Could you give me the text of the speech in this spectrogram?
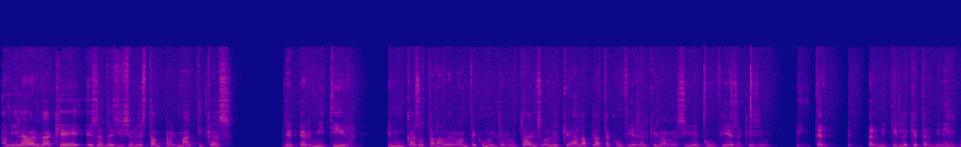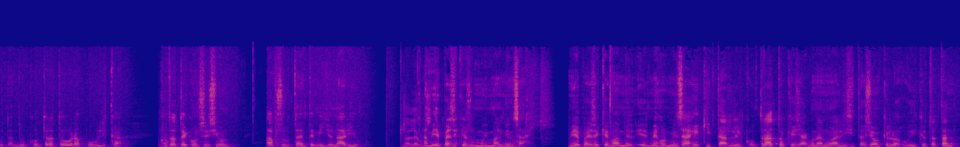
a mí la verdad que esas decisiones tan pragmáticas de permitir, en un caso tan aberrante como el de Ruta del Sol, el que da la plata confiesa, el que la recibe confiesa, que se, ter- permitirle que termine ejecutando un contrato de obra pública, un contrato de concesión absolutamente millonario, no le a mí me parece que es muy mal mensaje. A mí me parece que es, más me- es mejor mensaje quitarle el contrato, que se haga una nueva licitación, que lo adjudique otra tan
